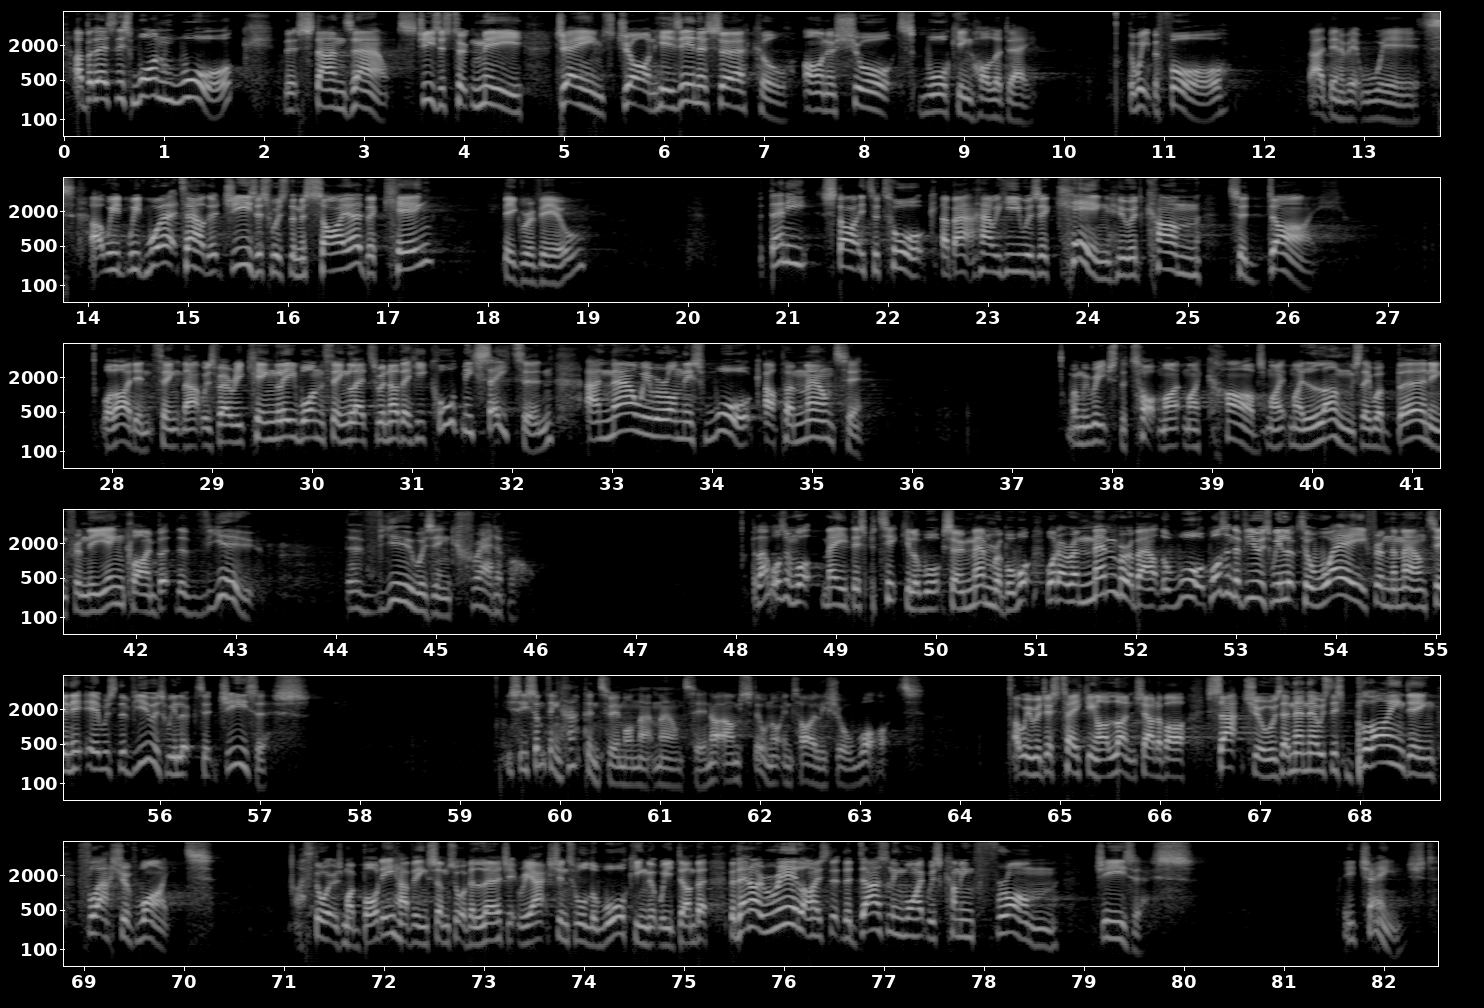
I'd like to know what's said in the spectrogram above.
Uh, but there's this one walk that stands out. Jesus took me, James, John, his inner circle, on a short walking holiday. The week before, that had been a bit weird. Uh, we'd, we'd worked out that Jesus was the Messiah, the King, big reveal. But then he started to talk about how he was a king who had come to die. Well, I didn't think that was very kingly. One thing led to another. He called me Satan, and now we were on this walk up a mountain. When we reached the top, my, my calves, my, my lungs, they were burning from the incline, but the view, the view was incredible. But that wasn't what made this particular walk so memorable. What, what I remember about the walk wasn't the view as we looked away from the mountain, it, it was the view as we looked at Jesus. You see, something happened to him on that mountain. I'm still not entirely sure what. Uh, we were just taking our lunch out of our satchels, and then there was this blinding flash of white. I thought it was my body having some sort of allergic reaction to all the walking that we'd done, but, but then I realized that the dazzling white was coming from Jesus. He changed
